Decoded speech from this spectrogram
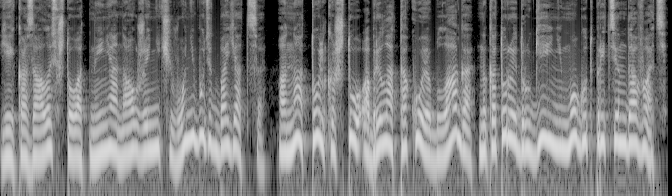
Ей казалось, что отныне она уже ничего не будет бояться – она только что обрела такое благо, на которое другие не могут претендовать.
